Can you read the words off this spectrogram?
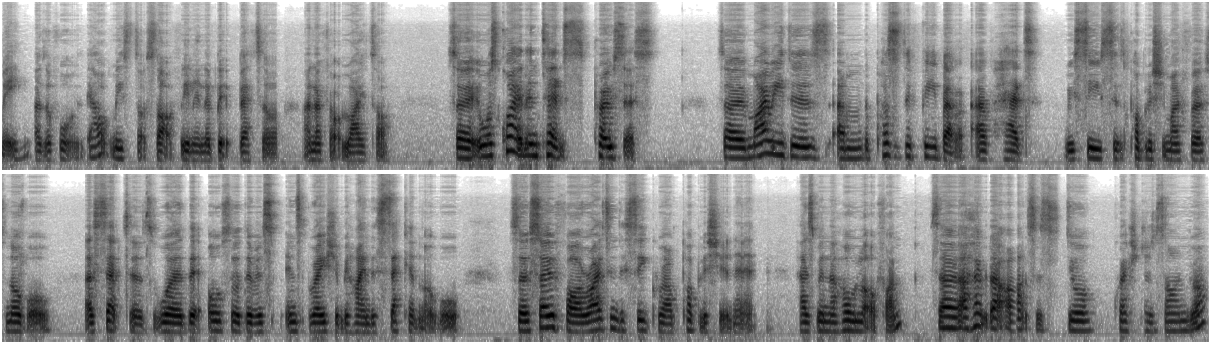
me as a thought. It helped me start, start feeling a bit better and I felt lighter. So it was quite an intense process. So my readers, um, the positive feedback I've had received since publishing my first novel, Acceptance, were the, also the ins- inspiration behind the second novel. So, so far, writing the sequel and publishing it has been a whole lot of fun. So I hope that answers your question, Sandra.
